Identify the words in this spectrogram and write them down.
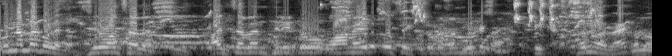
ফোন নাম্বার বলে দেন। Zero one seven five seven three two one eight two six. Location ঠিক আছে ধন্যবাদ ভাই। ধন্যবাদ।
